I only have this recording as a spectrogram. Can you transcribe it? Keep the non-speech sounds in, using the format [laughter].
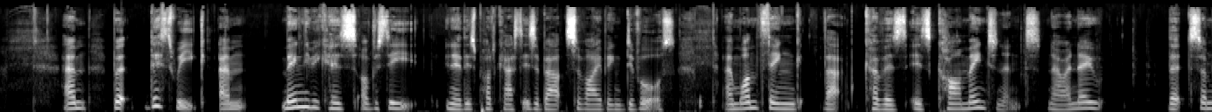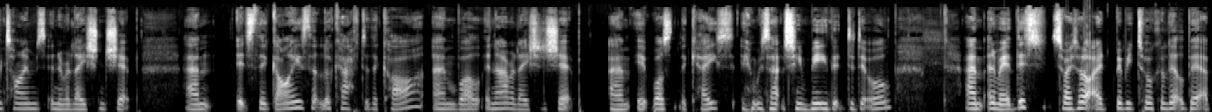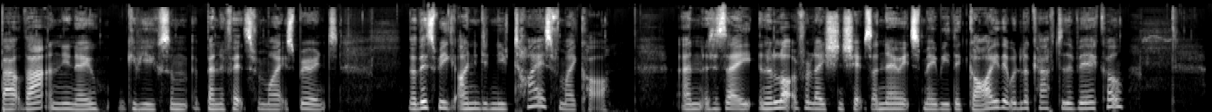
Um, but this week, um, mainly because obviously you know this podcast is about surviving divorce. And one thing that covers is car maintenance. Now i know that sometimes in a relationship um, it's the guys that look after the car. And um, well in our relationship um, it wasn't the case. [laughs] It was actually me that did it all. Um, anyway this so i thought i'd maybe talk a little bit about that and you know give you some benefits from my experience. Now this week i needed new tires for my car and as I say, in a lot of relationships, I know it's maybe the guy that would look after the vehicle.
